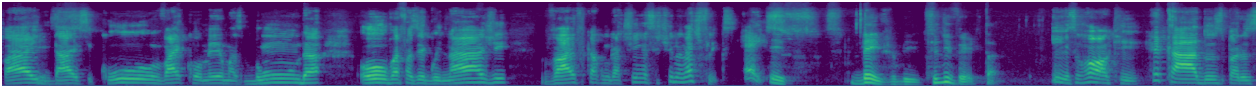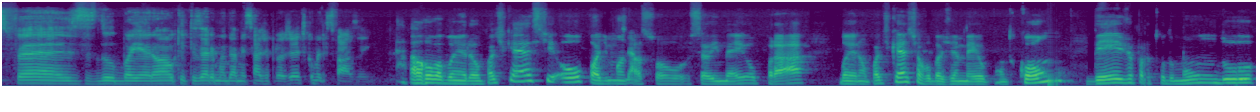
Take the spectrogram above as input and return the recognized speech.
Vai Isso. dar esse cu, vai comer umas bunda, ou vai fazer guinagem, vai ficar com gatinho assistindo Netflix. É isso. Isso. Beijo, Bi. Se divirta. Isso, Rock. Recados para os fãs do Banheirão que quiserem mandar mensagem pra gente, como eles fazem? Arroba Banheirão Podcast, ou pode mandar seu, seu e-mail para banheirãopodcast.gmail.com. Beijo para todo mundo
